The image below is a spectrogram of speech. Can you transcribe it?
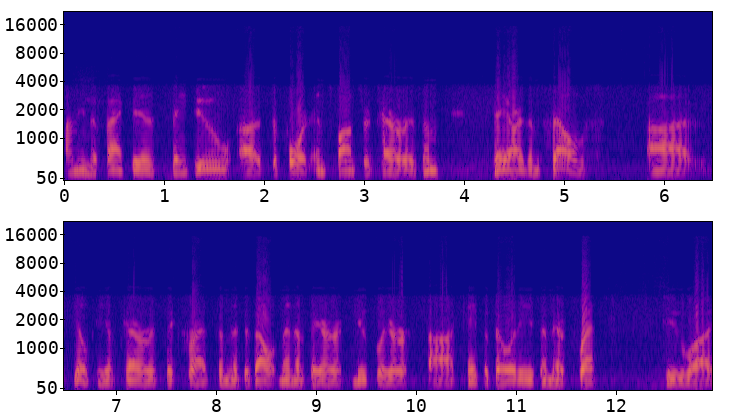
I mean, the fact is they do uh, support and sponsor terrorism. They are themselves uh, guilty of terroristic threats and the development of their nuclear uh, capabilities and their threats to uh,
